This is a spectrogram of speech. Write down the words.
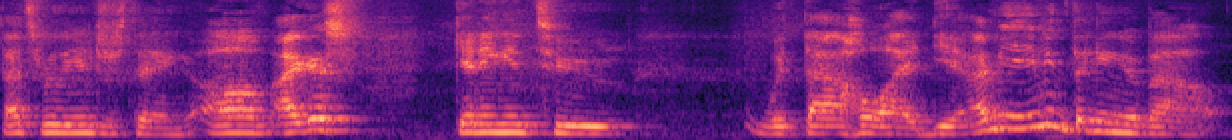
That's really interesting. Um, I guess getting into with that whole idea. I mean, even thinking about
